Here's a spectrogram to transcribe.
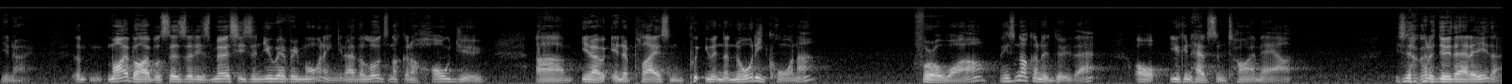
You know, my Bible says that His mercies are new every morning. You know, the Lord's not going to hold you, um, you know, in a place and put you in the naughty corner for a while. He's not going to do that. Or you can have some time out. He's not going to do that either.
